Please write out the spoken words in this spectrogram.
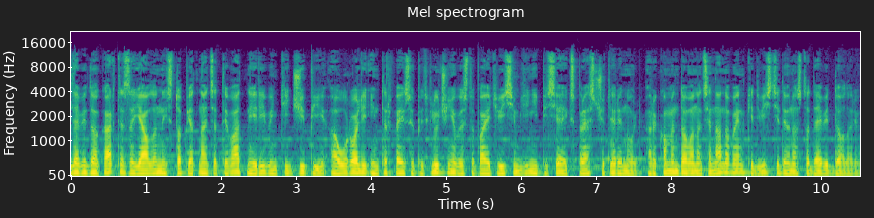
Для відеокарти заявлений 115 ватний рівень TGP, а у ролі інтерфейсу підключення виступають 8 ліній PCI Express 4.0. Рекомендована ціна новинки 299 доларів.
